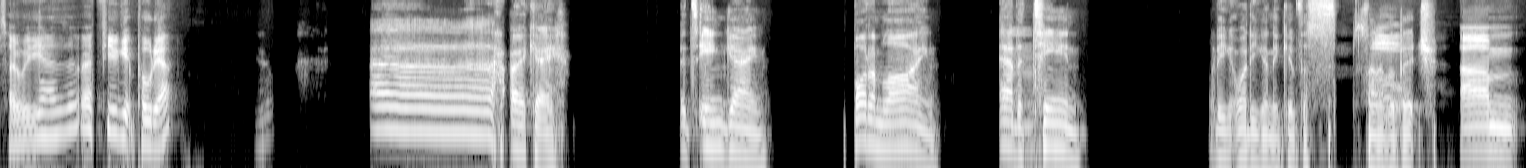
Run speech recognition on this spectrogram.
So yeah a few get pulled out. Uh, okay. It's Endgame. Bottom line, out of Mhm. ten. What are you? What are you going to give this son of Oh. a bitch? Um.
